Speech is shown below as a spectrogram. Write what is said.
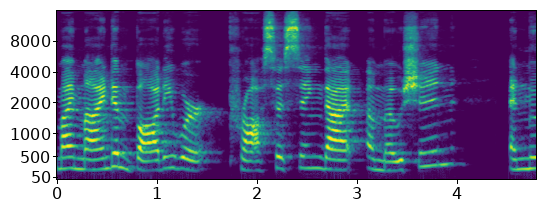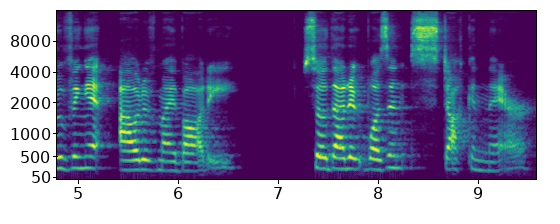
my mind and body were processing that emotion and moving it out of my body so that it wasn't stuck in there.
